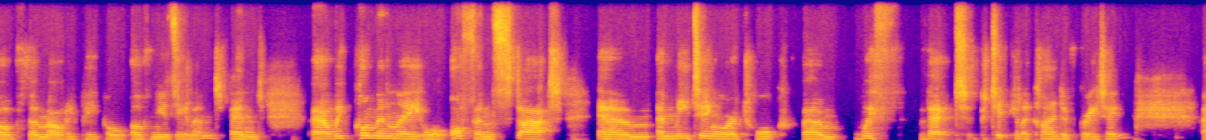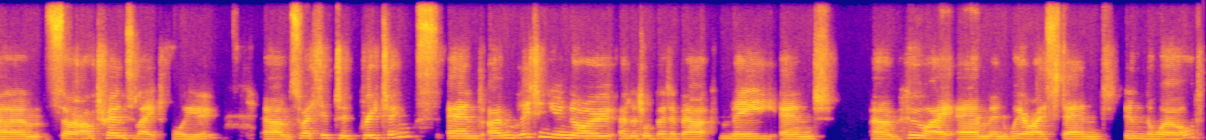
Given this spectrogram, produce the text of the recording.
of the Maori people of New Zealand, and uh, we commonly or often start um, a meeting or a talk um, with that particular kind of greeting. Um, so I'll translate for you. Um, so I said to greetings, and I'm letting you know a little bit about me and um, who I am and where I stand in the world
